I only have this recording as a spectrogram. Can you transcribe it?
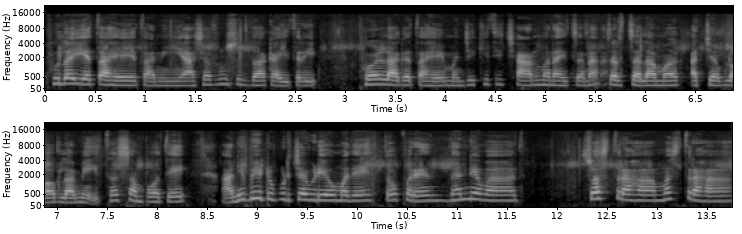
फुलं येत आहेत आणि अशातून सुद्धा काहीतरी फळ लागत आहे. म्हणजे किती छान म्हणायचं ना? तर चला मग आजच्या ब्लॉगला मी इथंच संपवते आणि भेटू पुढच्या व्हिडिओमध्ये तोपर्यंत धन्यवाद. स्वस्त रहा मस्त रहा.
